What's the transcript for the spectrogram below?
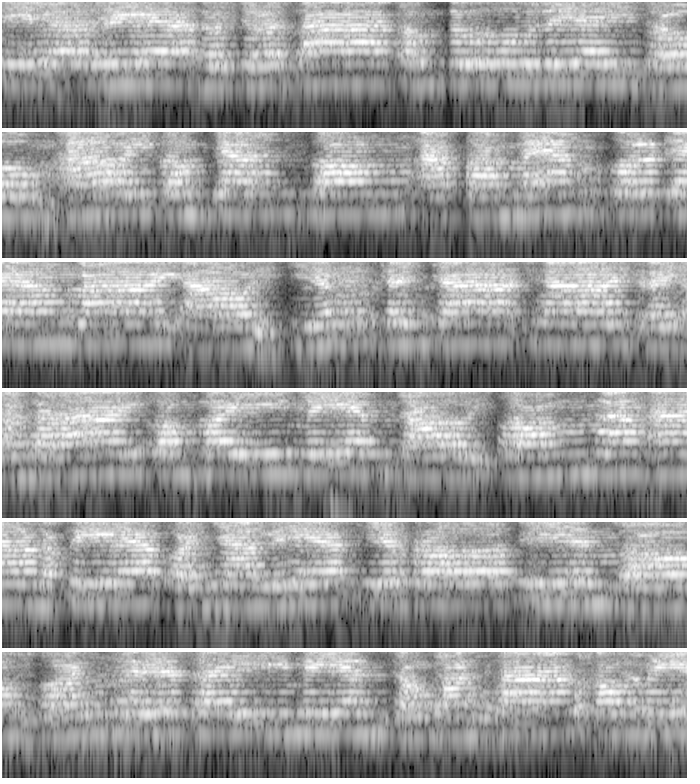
ធិរាដូចចរសាធំទូលាយសូមឲ្យកុំចាត់បងអបមង្គលទាំង រាយកុំបីមានដោយកំឡើងអានភាបញ្ញាលាភជាប្រធានកងសញ្ញរាសីមានសម្បត្តិសាងក៏មា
